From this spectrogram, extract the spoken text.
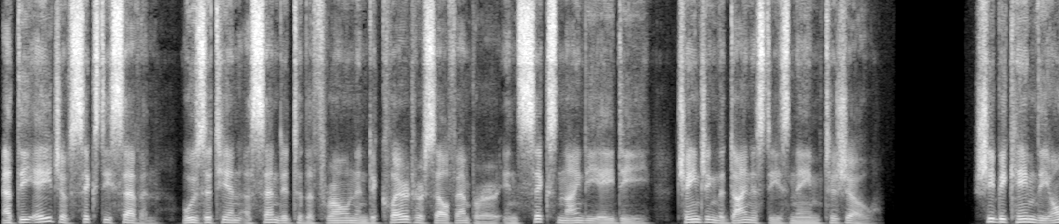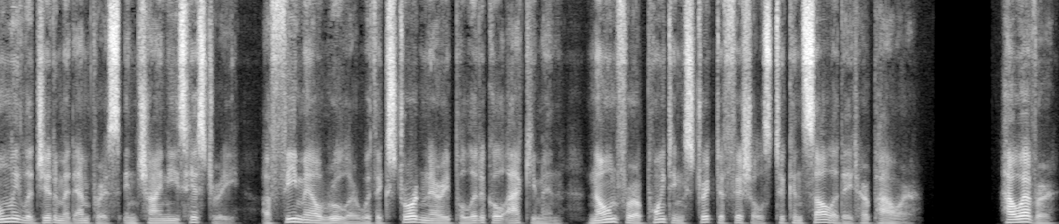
At the age of 67, Wu Zetian ascended to the throne and declared herself emperor in 690 AD, changing the dynasty's name to Zhou. She became the only legitimate empress in Chinese history, a female ruler with extraordinary political acumen, known for appointing strict officials to consolidate her power. However,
